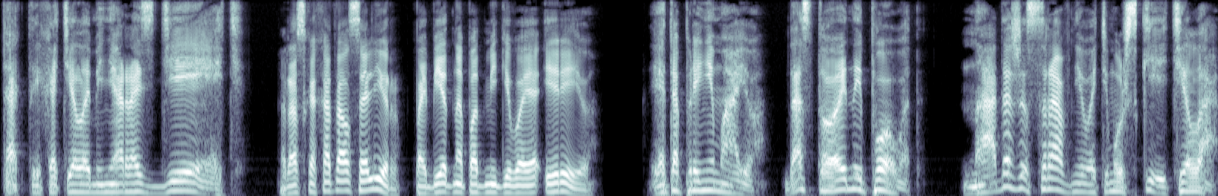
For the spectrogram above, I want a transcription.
Так ты хотела меня раздеть. Расхохотался Лир, победно подмигивая Ирею. Это принимаю. Достойный повод. Надо же сравнивать мужские тела.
